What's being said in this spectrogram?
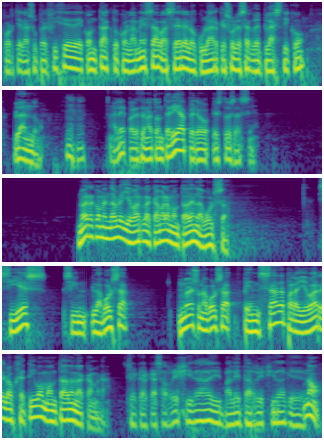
porque la superficie de contacto con la mesa va a ser el ocular, que suele ser de plástico blando. ¿Vale? Parece una tontería, pero esto es así. No es recomendable llevar la cámara montada en la bolsa. Si es si la bolsa no es una bolsa pensada para llevar el objetivo montado en la cámara. Que carcasa rígida y maleta rígida que... No,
